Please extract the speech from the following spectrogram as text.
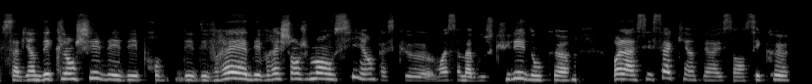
ça vient déclencher des, des, vrais, des vrais changements aussi, hein, parce que moi, ça m'a bousculé. Donc, mmh. voilà, c'est ça qui est intéressant, c'est que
